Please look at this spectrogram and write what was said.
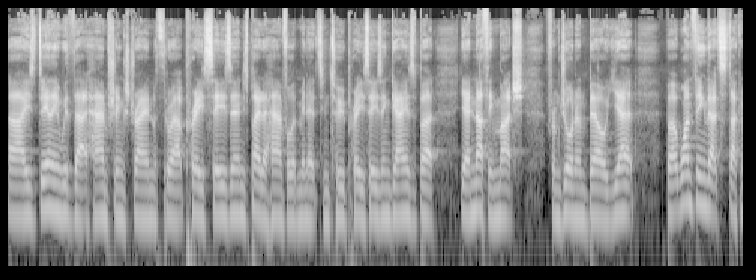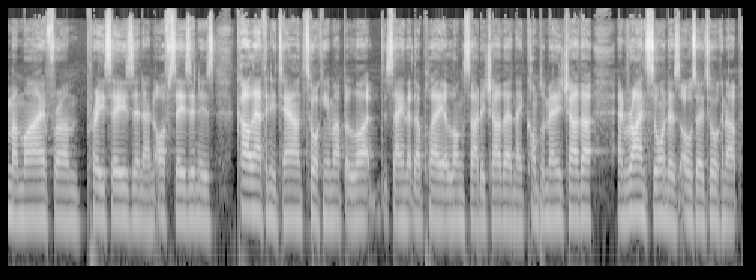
Uh, he's dealing with that hamstring strain throughout preseason. He's played a handful of minutes in two preseason games, but yeah, nothing much from Jordan Bell yet. But one thing that's stuck in my mind from preseason and off-season is Karl-Anthony Towns talking him up a lot, saying that they'll play alongside each other and they complement each other. And Ryan Saunders also talking up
